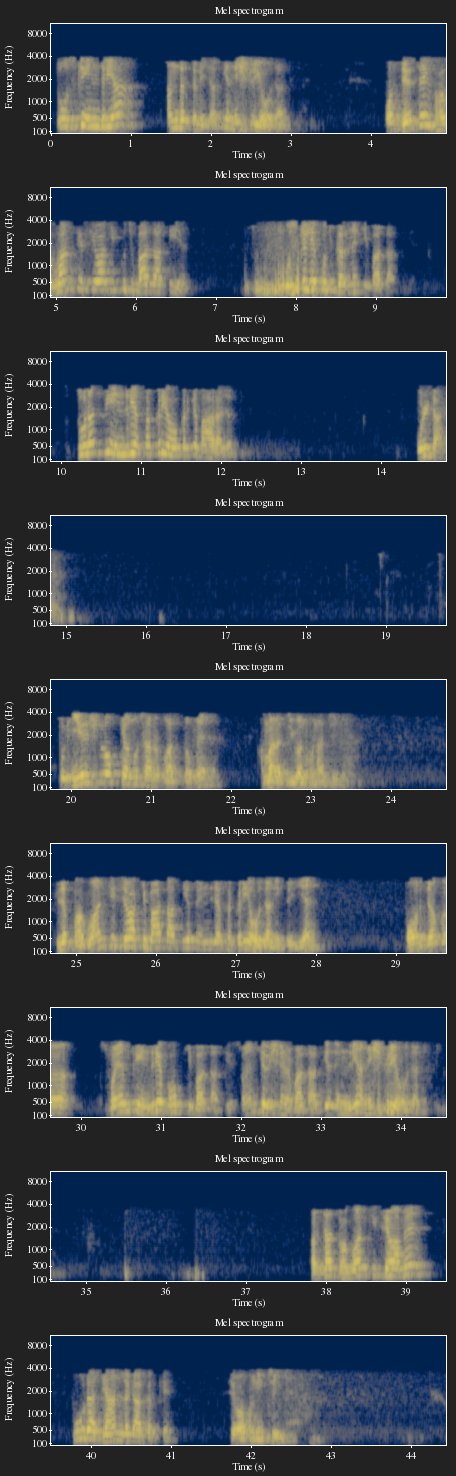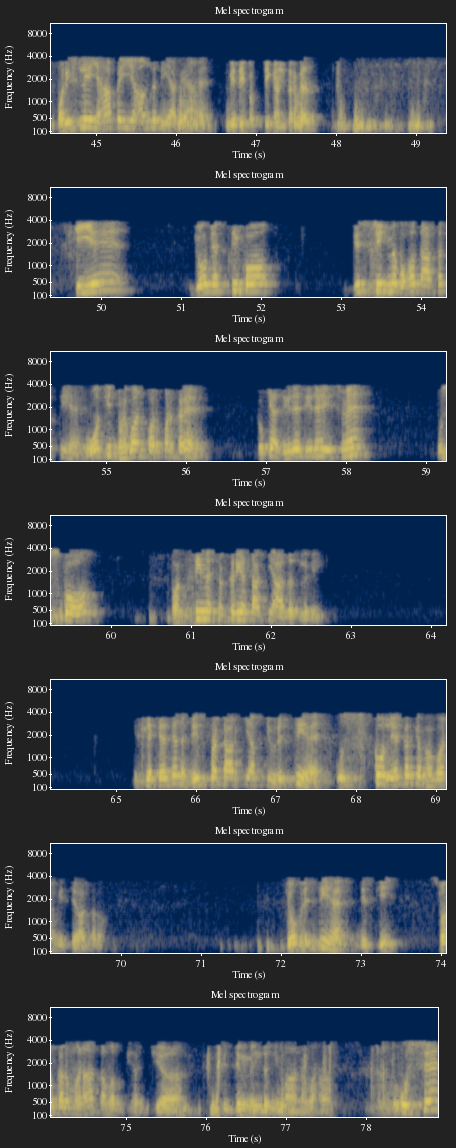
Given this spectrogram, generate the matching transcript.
तो उसकी इंद्रिया अंदर चली जाती है, निष्क्रिय हो जाती है। और जैसे ही भगवान के सेवा की कुछ बात आती है, उसके लिए कुछ करने की बात आती है, तुरंत ही इंद्रिया सक्रिय होकर के बाहर आ जाती है। उल्टा है। तो ये श्लोक के अनुसार वास्तव में हमारा जीवन होना चाहिए। कि जब भगवान की सेवा की बात आती है तो इंद्रिया सक्रिय हो जानी चाहिए। और जब स्वयं के इंद्रिय भोग की बात आती है, स्वयं के विषय में बात आती है तो इंद्रिया निष्क्रिय हो जानी चाहिए। अर्थात भगवान की सेवा में पूरा ध्यान लगा करके सेवा होनी चाहिए। और इसलिए यहाँ पे ये अंग दिया गया है, विधि भक्ति के अंतर्गत, कि ये जो व्यक्ति को जिस चीज़ में बहुत आसक्ति है, वो चीज़ भगवान को अर्पण करे तो क्या धीरे धीरे इसमें उसको भक्ति में सक्रियता की आदत लगेगी। इसलिए कहते हैं ना, जिस प्रकार की आपकी वृत्ति है, उसको लेकर के भगवान की सेवा करो। जो वृत्ति है, जिसकी स्वकर्मणा तम अभ्यर्च्य सिद्धि मानव तो उससे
